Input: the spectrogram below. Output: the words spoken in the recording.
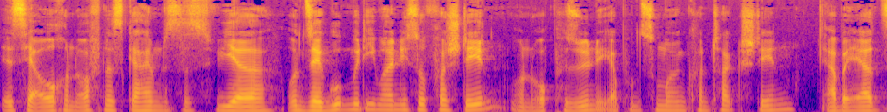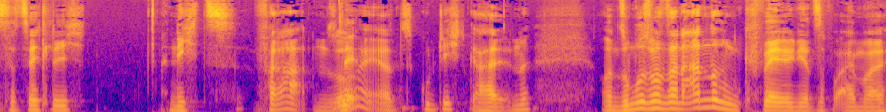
ist ja auch ein offenes Geheimnis, dass wir uns sehr gut mit ihm eigentlich so verstehen und auch persönlich ab und zu mal in Kontakt stehen. Aber er hat tatsächlich nichts verraten. So. Nee. Er hat es gut dicht gehalten. Ne? Und so muss man seine anderen Quellen jetzt auf einmal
